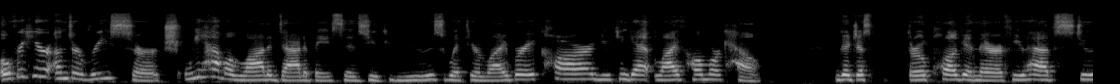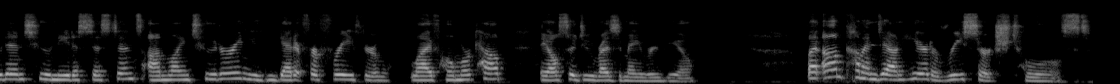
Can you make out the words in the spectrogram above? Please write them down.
Over here under research, we have a lot of databases you can use with your library card. You can get live homework help. I'm gonna just throw a plug in there. If you have students who need assistance, online tutoring, you can get it for free through live homework help. They also do resume review. But I'm coming down here to research tools.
